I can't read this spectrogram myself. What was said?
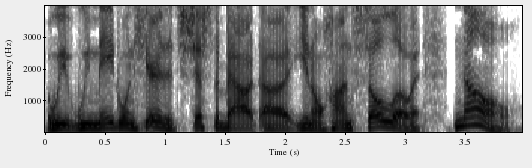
we we made one here that's just about uh, you know Han Solo. And no,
